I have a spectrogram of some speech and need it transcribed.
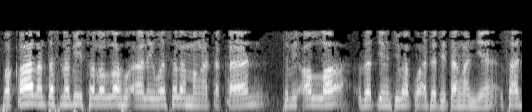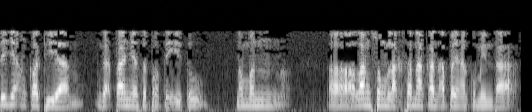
Maka lantas Nabi Shallallahu Alaihi Wasallam mengatakan, demi Allah, zat yang jiwaku ada di tangannya. Seandainya engkau diam, nggak tanya seperti itu, namun uh, langsung melaksanakan apa yang aku minta.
